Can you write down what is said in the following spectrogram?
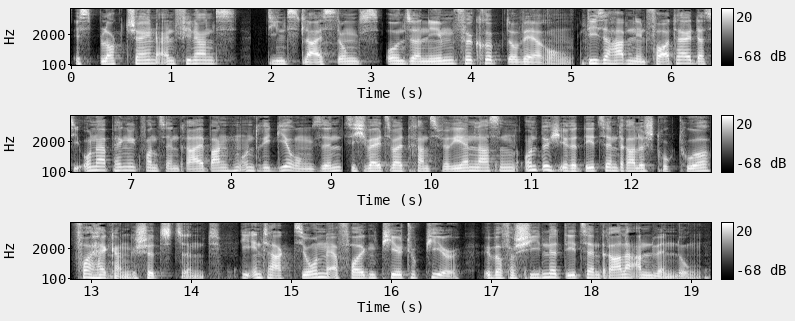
ist Blockchain ein Finanz Dienstleistungsunternehmen für Kryptowährungen. Diese haben den Vorteil, dass sie unabhängig von Zentralbanken und Regierungen sind, sich weltweit transferieren lassen und durch ihre dezentrale Struktur vor Hackern geschützt sind. Die Interaktionen erfolgen peer-to-peer -peer über verschiedene dezentrale Anwendungen.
